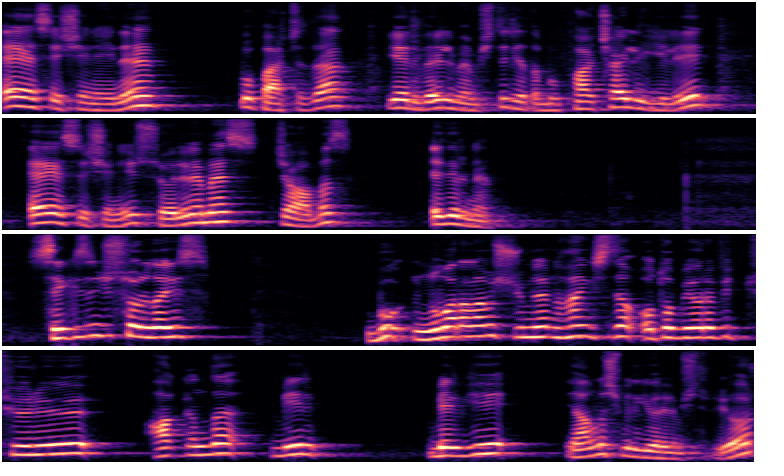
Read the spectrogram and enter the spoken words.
E seçeneğine bu parçada yer verilmemiştir ya da bu parçayla ilgili E seçeneği söylenemez. Cevabımız Edirne. Sekizinci sorudayız. Bu numaralanmış cümlelerin hangisinden otobiyografi türü hakkında bir bilgi, yanlış bilgi verilmiştir diyor.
